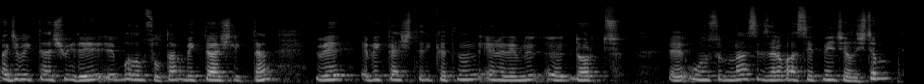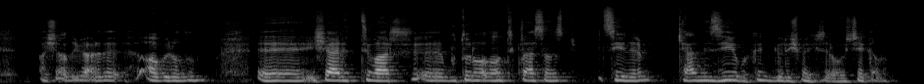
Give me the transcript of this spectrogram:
Hacı Bektaş Veli, e, Balım Sultan Bektaşilikten ve Bektaş tarikatının en önemli e, dört e, unsurundan sizlere bahsetmeye çalıştım. Aşağıda bir yerde abone olun e, işareti var. E, butonu ona tıklarsanız sevinirim. Kendinize iyi bakın. Görüşmek üzere. Hoşçakalın.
